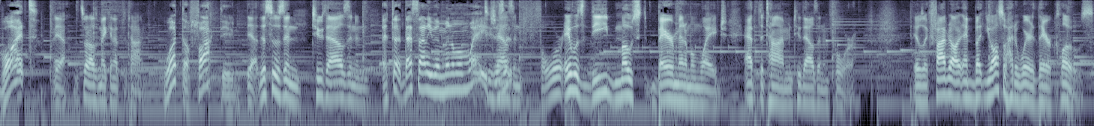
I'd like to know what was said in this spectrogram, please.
What? Yeah, that's what I was making at the time. What the fuck, dude? Yeah, this was in 2000 and That- that- that's not even minimum wage. is it? 2004. It was the most bare minimum wage at the time in 2004. It was like five dollars, but you also had to wear their clothes,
